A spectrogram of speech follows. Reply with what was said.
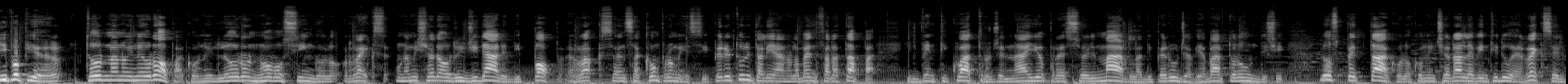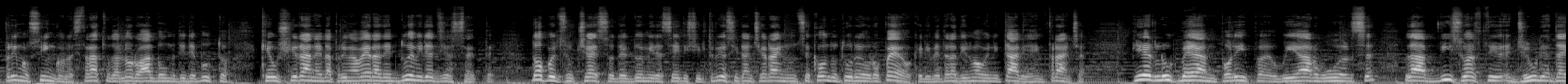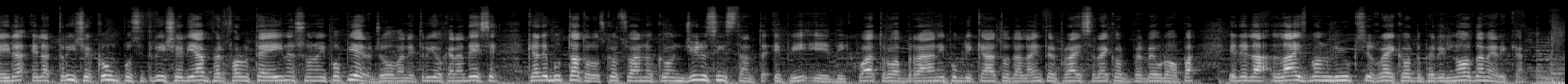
I Popier tornano in Europa con il loro nuovo singolo Rex, una miscela originale di pop rock senza compromessi. Per il tour italiano la band farà tappa il 24 gennaio presso il Marla di Perugia via Bartolo 11. Lo spettacolo comincerà alle 22. Rex è il primo singolo estratto dal loro album di debutto che uscirà nella primavera del 2017. Dopo il successo del 2016 il trio si lancerà in un secondo tour europeo che li vedrà di nuovo in Italia e in Francia. Pierre-Luc Bean, Polip, We Are Wolves, la visual artist Julia Dale e l'attrice e compositrice Liane Perfontaine sono i Popier, giovane trio canadese che ha debuttato lo scorso anno con Genius Instant EP di quattro brani pubblicato dalla Enterprise Record per l'Europa e della Lisbon Lux Record per il Nord America.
